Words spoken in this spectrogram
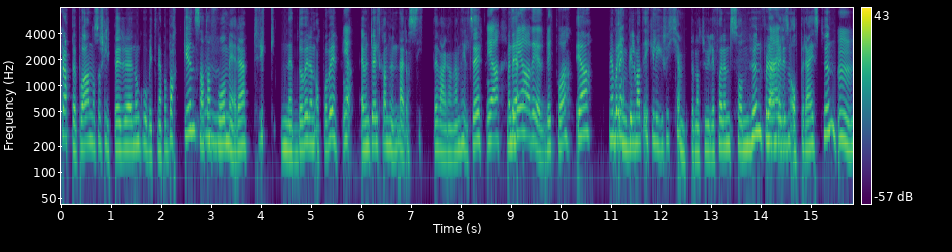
klapper på han, og så slipper eh, noen godbiter ned på bakken, sånn at han mm. får mer trykk nedover enn oppover. Ja. Eventuelt kan hunden lære å sitte hver gang han hilser. Ja, Men for det- det, har vi øvd litt på. Ja, men jeg bare innbiller meg at det ikke ligger så kjempenaturlig for en sånn hund, for det er en veldig sånn oppreist hund. Mm.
